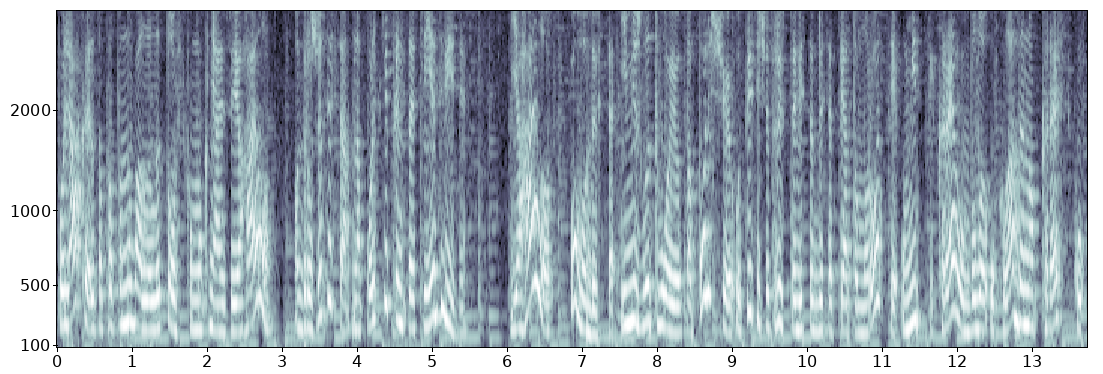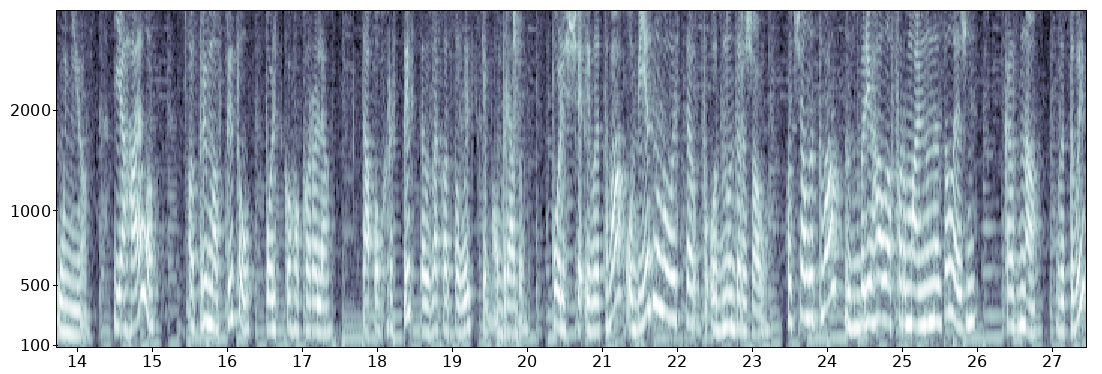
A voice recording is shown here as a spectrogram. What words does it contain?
поляки запропонували литовському князю Ягайло одружитися на польській принцесі Ядвізі. Ягайло погодився, і між Литвою та Польщею у 1385 році у місті Креву було укладено Кревську унію. Ягайло отримав титул польського короля та охрестився за католицьким обрядом. Польща і Литва об'єднувалися в одну державу. Хоча Литва зберігала формальну незалежність, казна Литви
